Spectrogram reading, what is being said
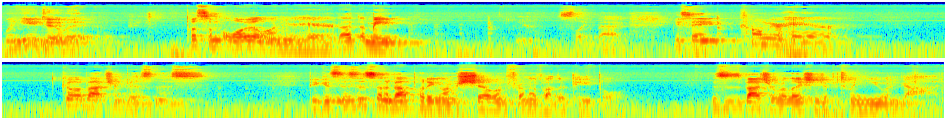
When you do it, put some oil on your hair. That, I mean, slick back. He's saying, comb your hair, go about your business. Because this isn't about putting on a show in front of other people. This is about your relationship between you and God.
